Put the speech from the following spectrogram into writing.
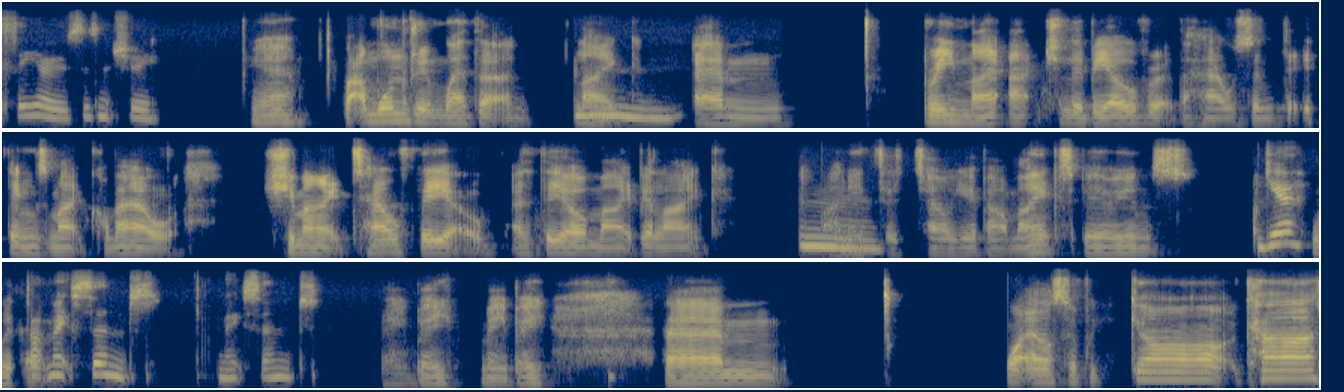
Theo's, isn't she? Yeah, but I'm wondering whether like Mm. um Bree might actually be over at the house and th- things might come out. She might tell Theo, and Theo might be like, "I need Mm. to tell you about my experience Yeah, with that her." makes sense. That makes sense. Maybe, maybe. Um, what else have we got? Can,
